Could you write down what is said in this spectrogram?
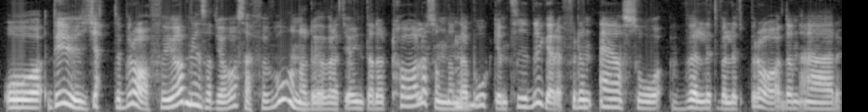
Och det är ju jättebra för jag minns att jag var så här förvånad över att jag inte hade hört talas om den där boken tidigare. För den är så väldigt, väldigt bra. Den är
